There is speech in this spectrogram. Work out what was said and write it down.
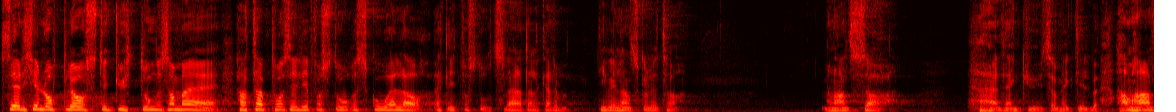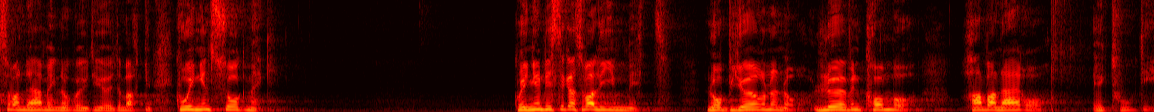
så er det ikke en oppblåst guttunge som har tatt på seg litt for store sko eller et litt for stort sverd, eller hva de ville han skulle ta. Men han sa den Gud som jeg tilbød. Han var han som var nær meg når jeg var ute i ødemarken, hvor ingen så meg. Hvor ingen visste hva som var livet mitt. Når bjørnen og løven kom, og han var nær, og jeg tok de.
